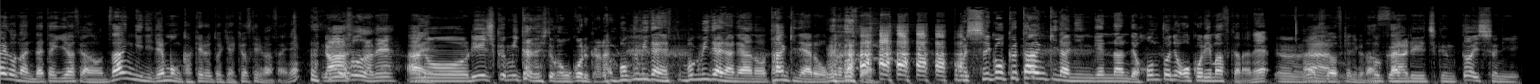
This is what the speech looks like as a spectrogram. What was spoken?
海道なんで大体言いますけど、あの、残儀にレモンかけるときは気をつけてくださいね。ああ、そうだね。はいあのー、リエシ君みたいな人が怒るから。僕みたいな、僕みたいなね、あの、短気な野郎怒りますから。僕、至極短気な人間なんで、本当に怒りますからね。うん。はい、気をつけてください。僕はリエチ君と一緒に、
